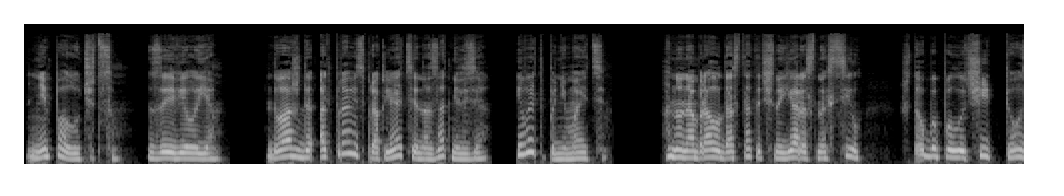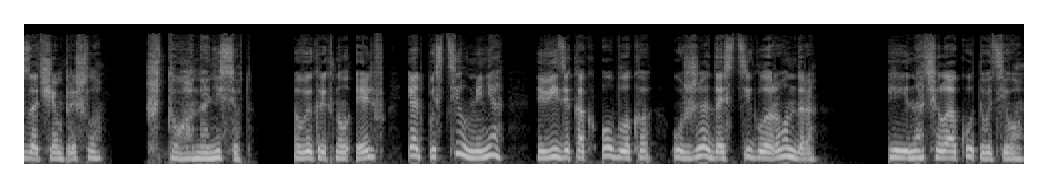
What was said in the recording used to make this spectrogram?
«Не получится», — заявила я. «Дважды отправить проклятие назад нельзя, и вы это понимаете. Оно набрало достаточно яростных сил, чтобы получить то, зачем пришло». «Что она несет? выкрикнул эльф и отпустил меня, видя, как облако уже достигло Рондера и начало окутывать его.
